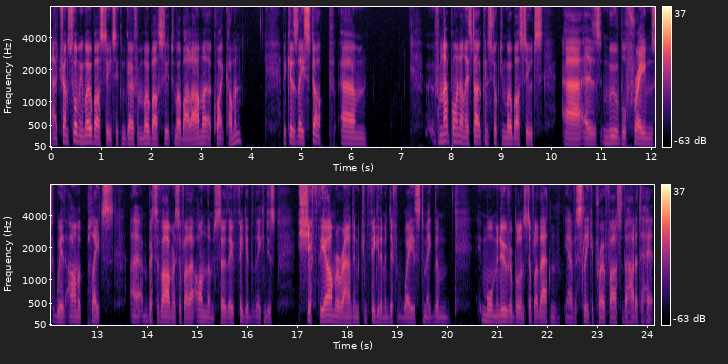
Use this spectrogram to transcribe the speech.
uh, transforming mobile suits who can go from mobile suit to mobile armor are quite common because they stop. Um, from that point on, they start constructing mobile suits uh, as movable frames with armor plates, uh, bits of armor and stuff like that on them. So they figured that they can just shift the armor around and configure them in different ways to make them more maneuverable and stuff like that, and you have a sleeker profile so they're harder to hit.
